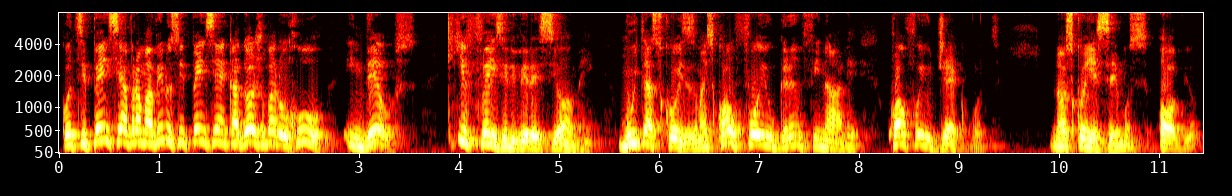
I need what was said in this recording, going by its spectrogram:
Quando se pensa em Avram Avino, se pensa em Kadosh Baruchu, em Deus. O que, que fez ele ver esse homem? Muitas coisas, mas qual foi o grande finale? Qual foi o jackpot? nós conhecemos, óbvio,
